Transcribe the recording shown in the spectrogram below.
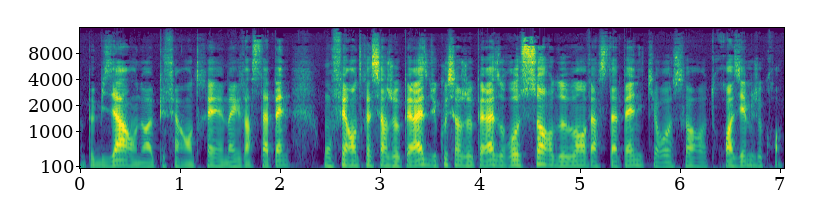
un peu bizarre. On aurait pu faire rentrer Max Verstappen. On fait rentrer Sergio Perez. Du coup, Sergio Perez ressort devant Verstappen, qui ressort troisième, je crois.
